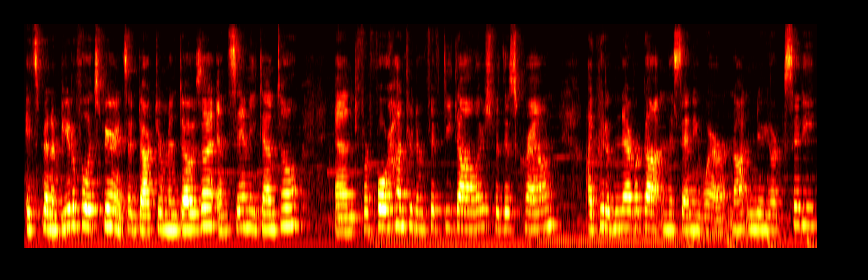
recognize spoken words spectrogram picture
it's been a beautiful experience. And Dr. Mendoza and Sani Dental, and for $450 for this crown, I could have never gotten this anywhere, not in New York City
